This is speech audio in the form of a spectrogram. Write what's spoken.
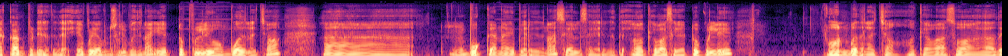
ரெக்கார்ட் பண்ணியிருக்குது. எப்படி அப்படின்னு சொல்லி பார்த்தீங்கன்னா எட்டு புள்ளி ஒம்பது லட்சம் புக் என்ன இப்போ இருக்குதுன்னா சேல்ஸ் ஆகிருக்குது ஓகேவா ஸோ எட்டு புள்ளி ஒன்பது லட்சம். ஓகேவா ஸோ அதாவது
